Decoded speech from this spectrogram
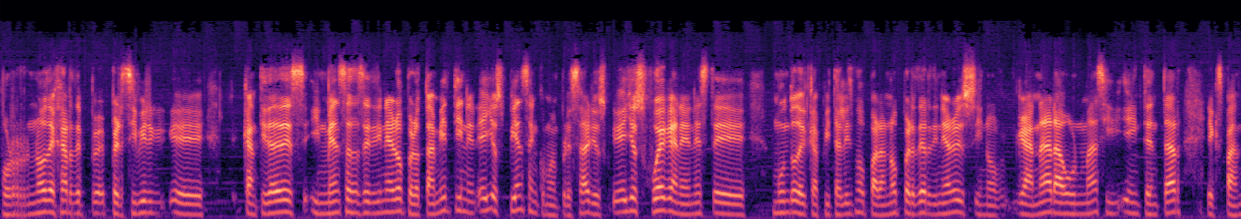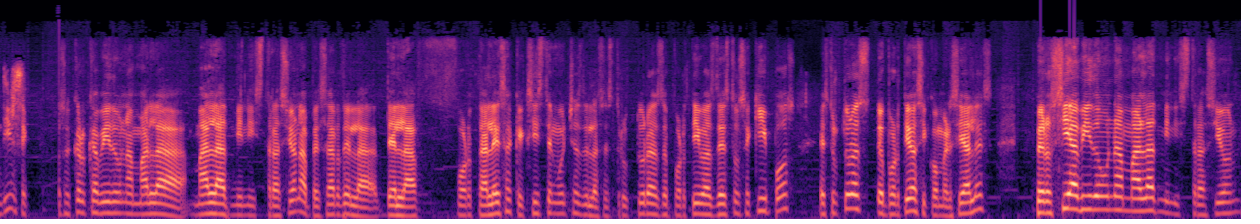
por no dejar de percibir cantidades inmensas de dinero, pero también tienen, ellos piensan como empresarios, ellos juegan en este mundo del capitalismo para no perder dinero, sino ganar aún más e intentar expandirse. creo que ha habido una mala, mala administración a pesar de la, de la fortaleza que existe en muchas de las estructuras deportivas de estos equipos, estructuras deportivas y comerciales, pero sí ha habido una mala administración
